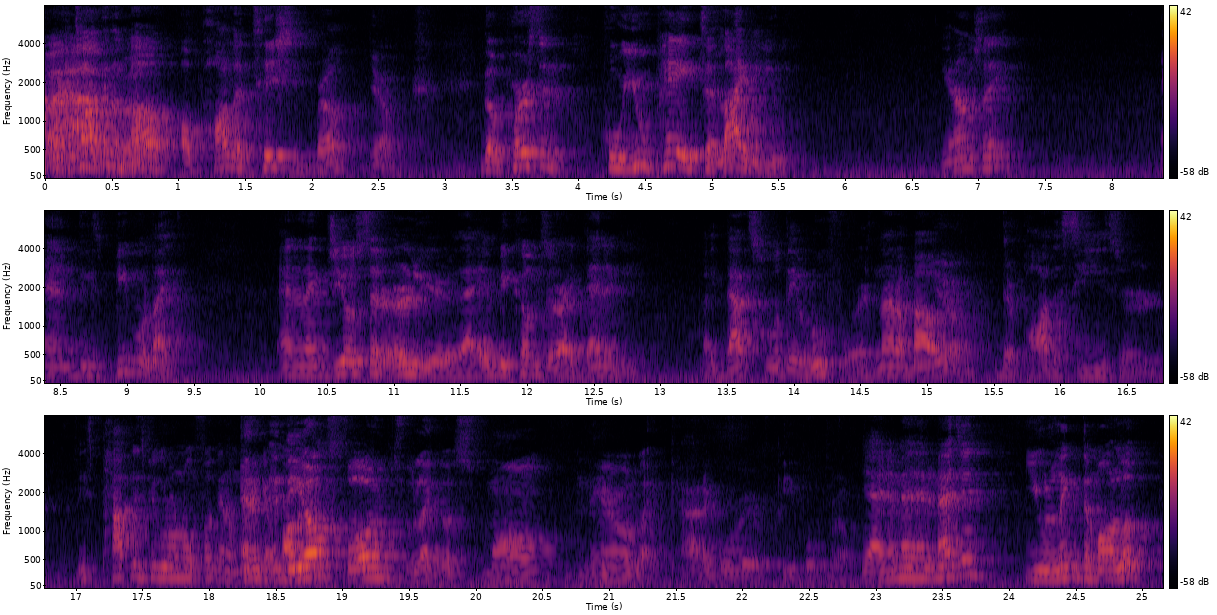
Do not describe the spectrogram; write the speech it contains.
We're We're have, talking bro. about a politician, bro. Yeah. The person who you pay to lie to you. You know what I'm saying? And these people like, and like Gio said earlier, that it becomes their identity. Like that's what they root for. It's not about Yeah. their policies or these half these people don't know fucking And, American and they all fall into like a small, narrow like category of people, bro. Yeah, and ima- and imagine you link them all up,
